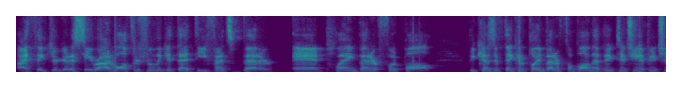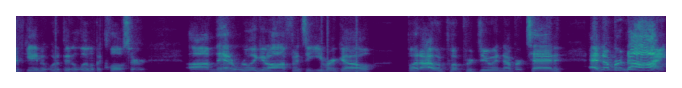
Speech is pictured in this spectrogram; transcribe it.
I think you're going to see Ryan Walters really get that defense better and playing better football because if they could have played better football in that Big Ten championship game, it would have been a little bit closer. Um, they had a really good offense a year ago, but I would put Purdue at number 10. At number nine,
